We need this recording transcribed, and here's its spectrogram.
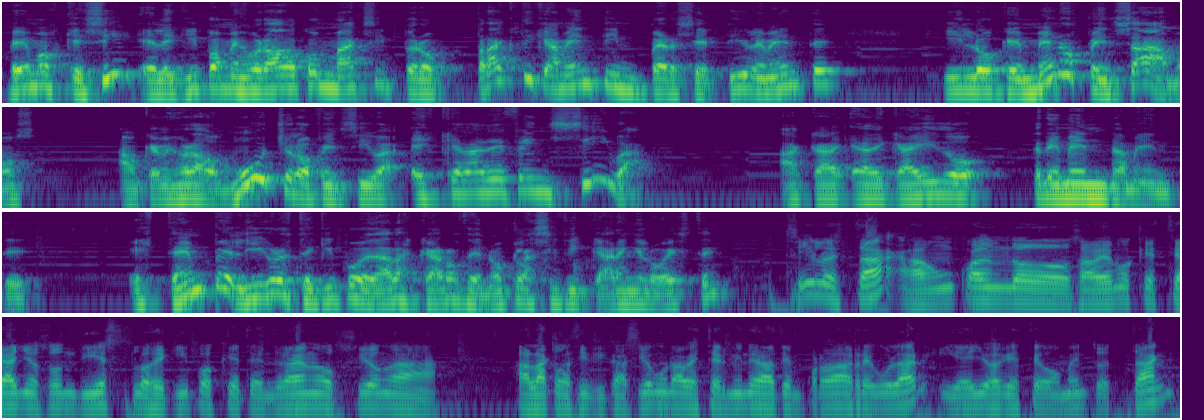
vemos que sí, el equipo ha mejorado con Maxi, pero prácticamente imperceptiblemente. Y lo que menos pensábamos, aunque ha mejorado mucho la ofensiva, es que la defensiva ha, ha decaído tremendamente. ¿Está en peligro este equipo de Dallas Carros de no clasificar en el oeste? Sí, lo está, aun cuando sabemos que este año son 10 los equipos que tendrán opción a, la clasificación una vez termine la temporada regular y ellos en este momento están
